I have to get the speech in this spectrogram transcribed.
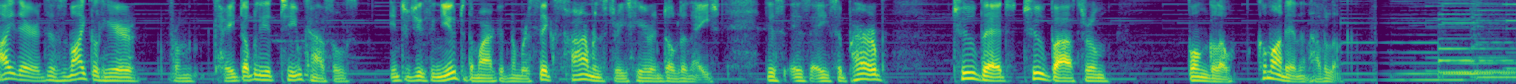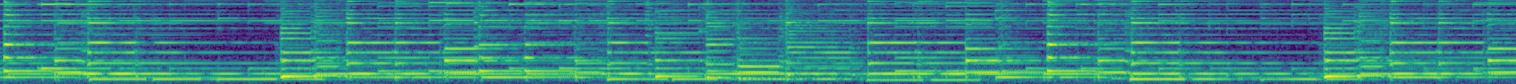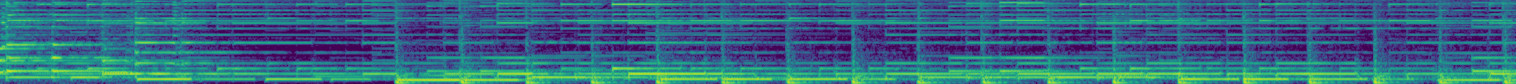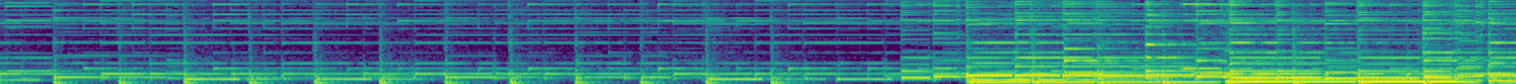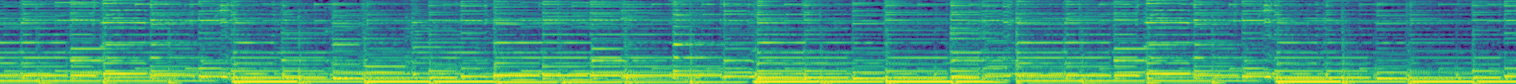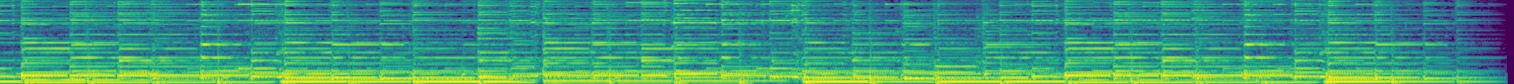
Hi there, this is Michael here from KW Team Castles, introducing you to the market number six, Harman Street here in Dublin 8. This is a superb two bed, two bathroom bungalow. Come on in and have a look.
